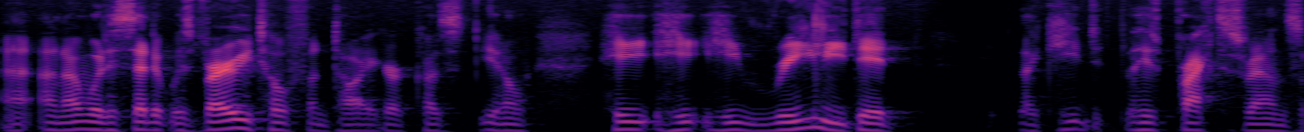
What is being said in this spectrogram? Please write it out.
Uh, and I would have said it was very tough on Tiger because, you know, he, he, he really did, like he his practice rounds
